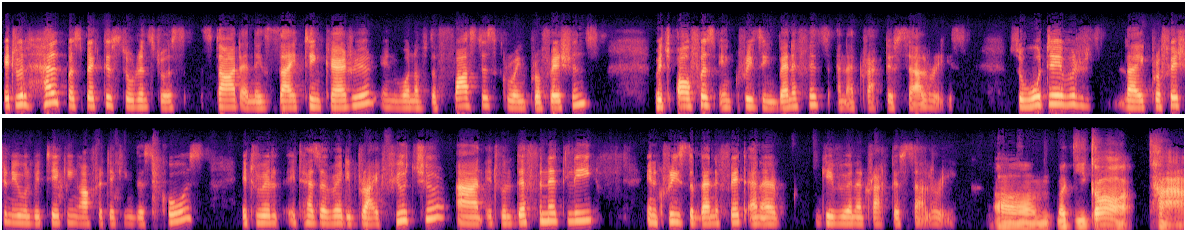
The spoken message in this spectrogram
It will help prospective students to start an exciting career in one of the fastest growing professions, which offers increasing benefits and attractive salaries. So, whatever like profession you will be taking after taking this course, it will it has a very bright future and it will definitely increase the benefit and uh, give you an attractive salary. เมื่อกี้ก็ถาม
